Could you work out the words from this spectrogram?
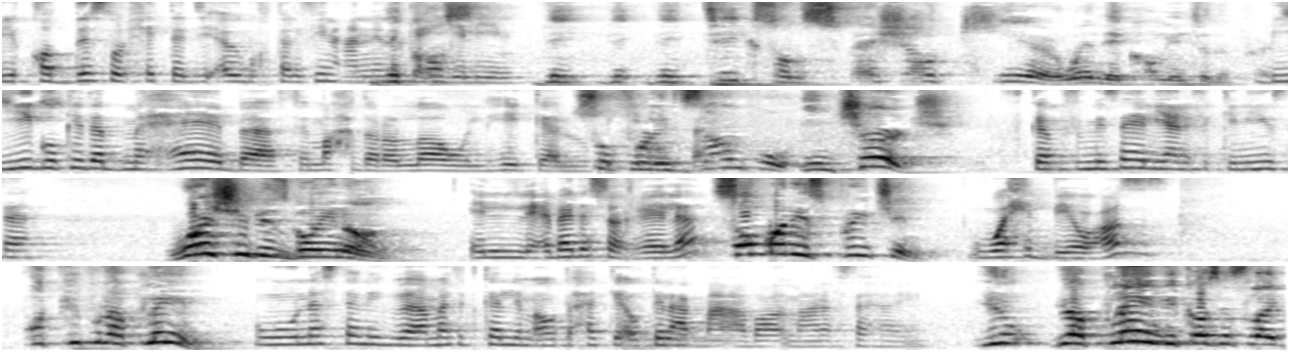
بيقدسوا الحته دي قوي مختلفين عننا Because كانجيليين they, they, they take some special care when they come into the presence. بيجوا كده بمهابه في محضر الله والهيكل So, for example, in church, كان في مثال يعني في الكنيسه worship is going on. العباده شغاله Somebody is preaching, واحد بيوعظ but people are playing. وناس تاني بقى عمالة تتكلم أو تحكي أو تلعب مع مع نفسها يعني You know, you are playing because it's like,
